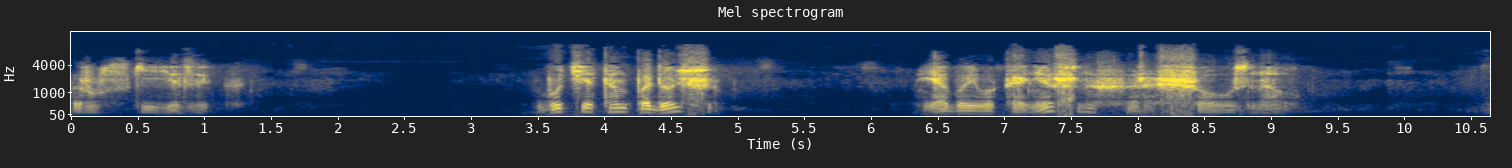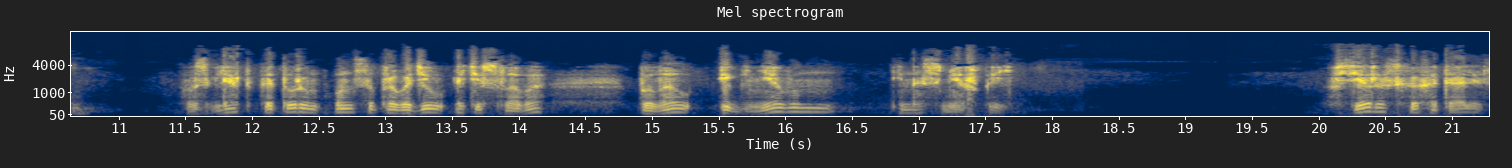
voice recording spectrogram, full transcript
русский язык. Будь я там подольше, я бы его, конечно, хорошо узнал. Взгляд, которым он сопроводил эти слова, пылал и гневом, и насмешкой. Все расхохотались.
